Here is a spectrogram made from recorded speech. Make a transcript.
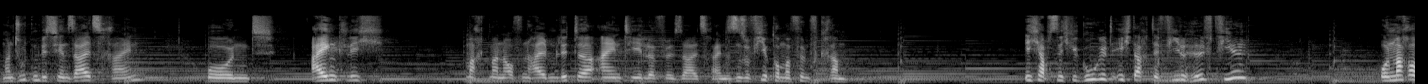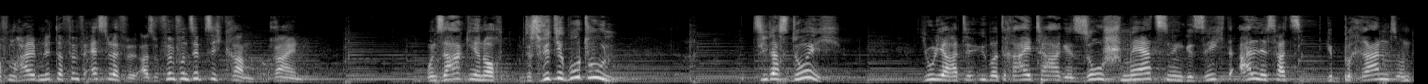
Man tut ein bisschen Salz rein und eigentlich macht man auf einen halben Liter einen Teelöffel Salz rein. Das sind so 4,5 Gramm. Ich habe es nicht gegoogelt, ich dachte, viel hilft viel und mache auf einen halben Liter fünf Esslöffel, also 75 Gramm rein und sag ihr noch, das wird dir gut tun. Zieh das durch. Julia hatte über drei Tage so Schmerzen im Gesicht, alles hat gebrannt und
